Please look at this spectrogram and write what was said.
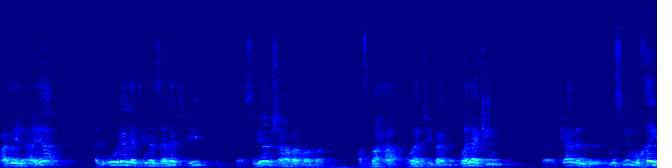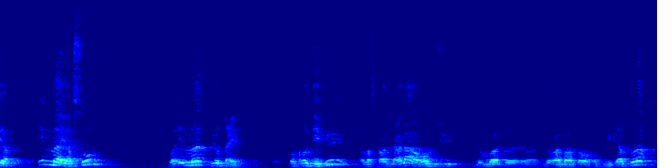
هذه الآية الأولى التي نزلت في صيام شهر رمضان. أصبح واجبا ولكن كان المسلم مخير. Donc au début, Allah a rendu le mois de, Ramadan obligatoire.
